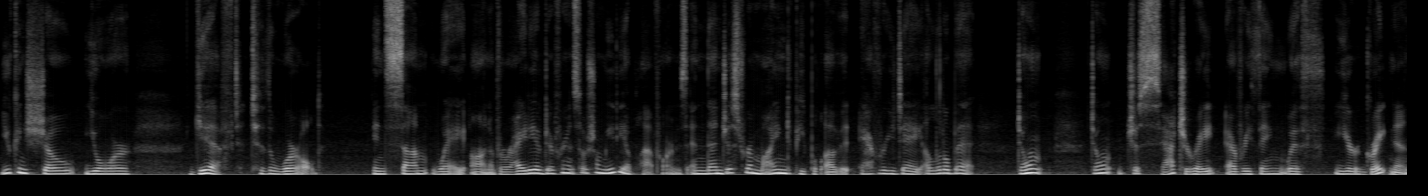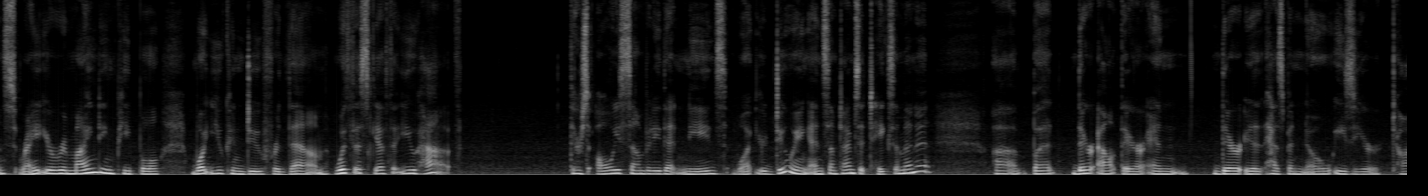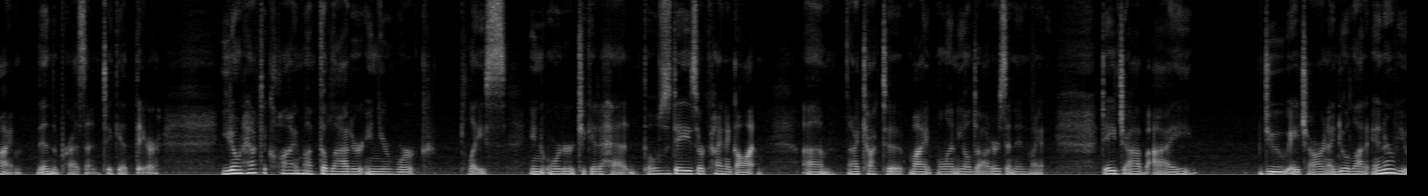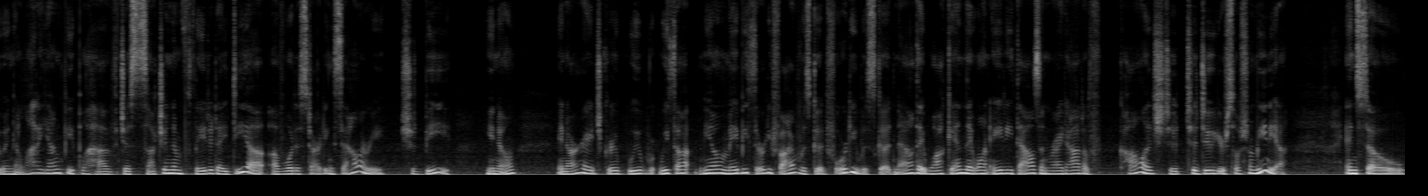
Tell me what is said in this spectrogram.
You can show your gift to the world in some way on a variety of different social media platforms and then just remind people of it every day a little bit. Don't don't just saturate everything with your greatness, right? You're reminding people what you can do for them with this gift that you have. There's always somebody that needs what you're doing, and sometimes it takes a minute, uh, but they're out there and there is, has been no easier time than the present to get there. You don't have to climb up the ladder in your workplace in order to get ahead. Those days are kind of gone. Um, I talk to my millennial daughters, and in my day job, I do HR and I do a lot of interviewing, and a lot of young people have just such an inflated idea of what a starting salary should be. You know, in our age group, we we thought you know maybe 35 was good, 40 was good. Now they walk in, they want 80,000 right out of college to to do your social media, and so,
